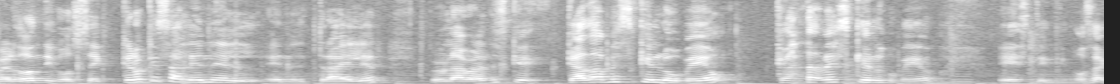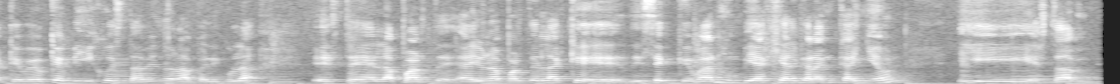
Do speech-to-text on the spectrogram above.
perdón, digo, sé, creo que sale en el, en el tráiler, pero la verdad es que cada vez que lo veo, cada vez que lo veo, este, o sea, que veo que mi hijo está viendo la película, este, la parte, hay una parte en la que dice que van un viaje al Gran Cañón y están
